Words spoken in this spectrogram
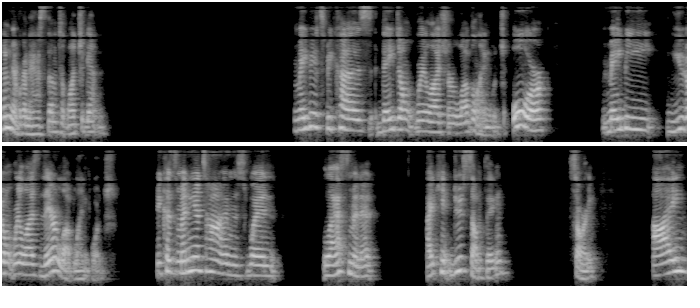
I'm never going to ask them to lunch again. Maybe it's because they don't realize your love language, or maybe you don't realize their love language. Because many a times when last minute I can't do something, sorry, I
